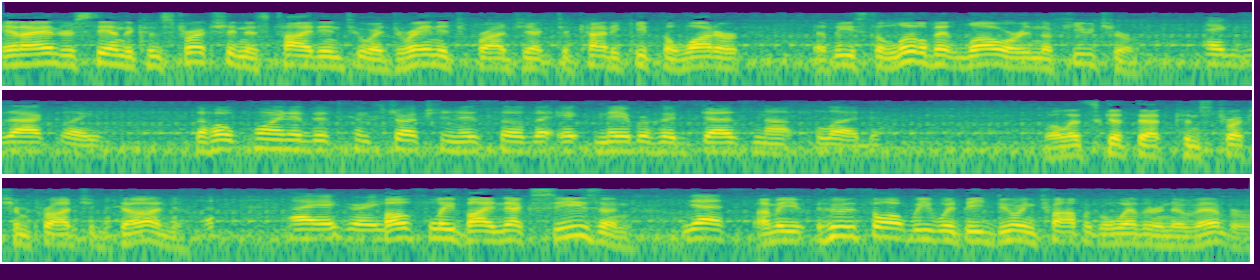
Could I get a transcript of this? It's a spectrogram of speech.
And I understand the construction is tied into a drainage project to kind of keep the water at least a little bit lower in the future. Exactly. The whole point of this construction is so the neighborhood does not flood. Well, let's get that construction project done. I agree. Hopefully by next season. Yes. I mean, who thought we would be doing tropical weather in November?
